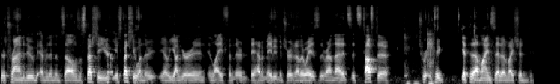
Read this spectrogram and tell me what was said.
they're trying to do everything themselves, especially yeah. especially when they're you know younger in, in life and they're they haven't maybe matured in other ways around that. It's it's tough to to get to that mindset of I should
